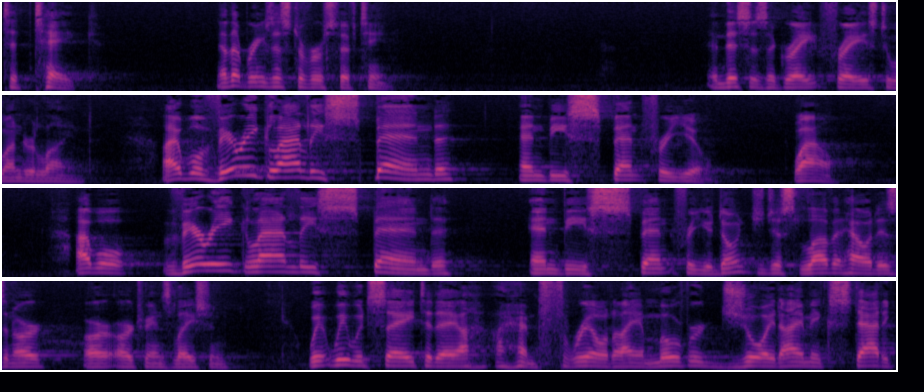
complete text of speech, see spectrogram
to take. Now that brings us to verse 15. And this is a great phrase to underline. I will very gladly spend and be spent for you. Wow. I will very gladly spend and be spent for you. Don't you just love it how it is in our, our, our translation? We, we, would say today, I, I am thrilled, I am overjoyed, I am ecstatic,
